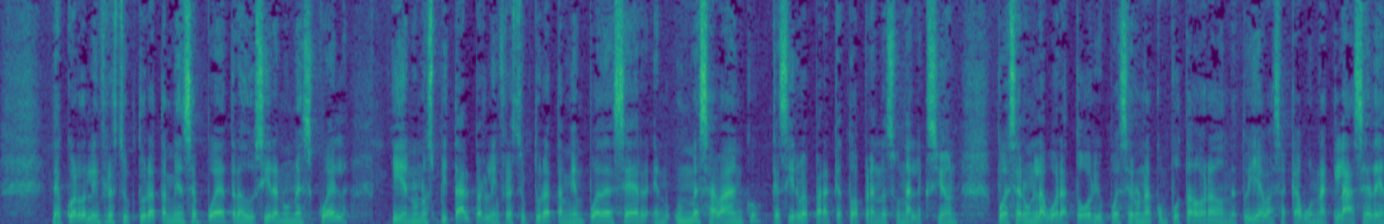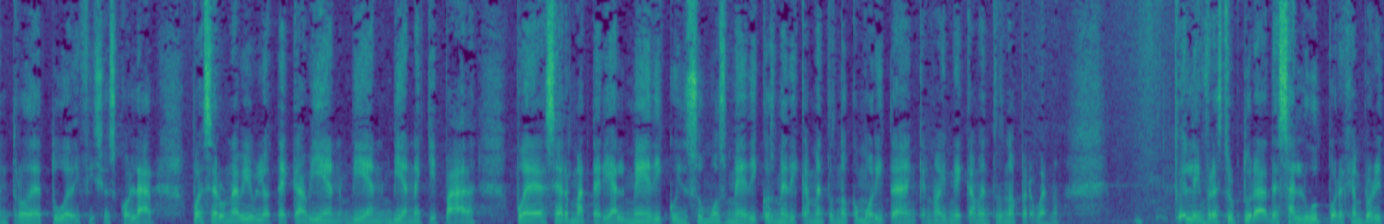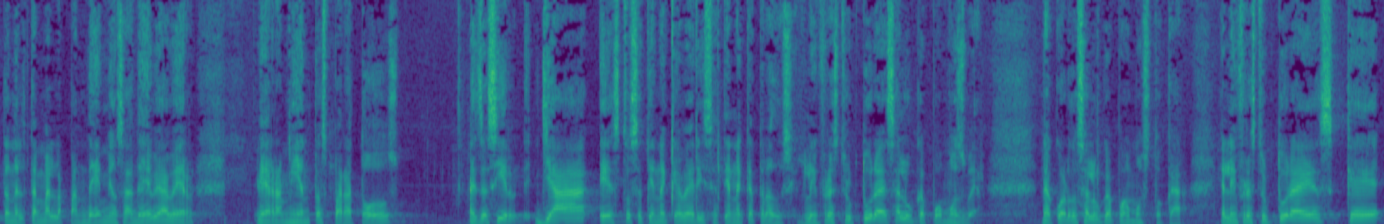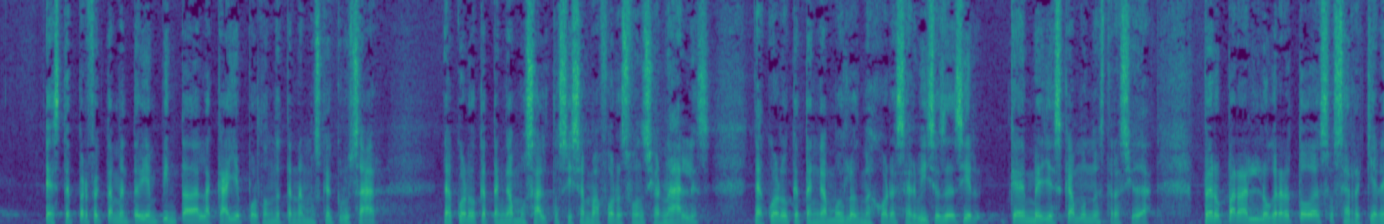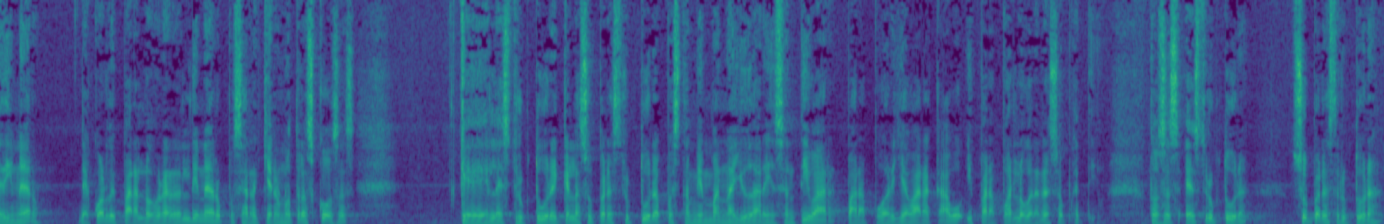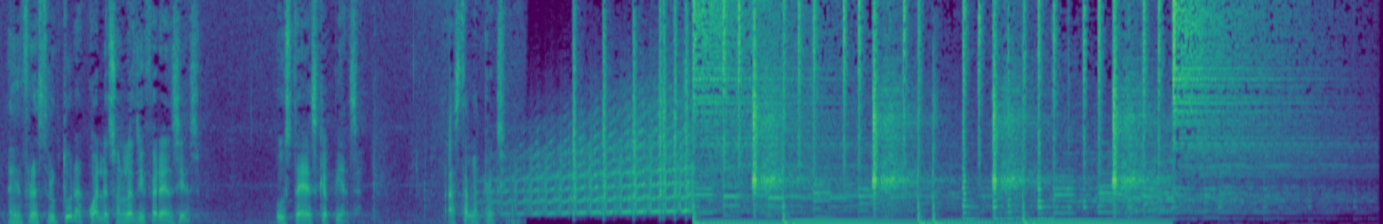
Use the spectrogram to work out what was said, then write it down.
De acuerdo, la infraestructura también se puede traducir en una escuela y en un hospital, pero la infraestructura también puede ser en un mesabanco que sirve para que tú aprendas una lección, puede ser un laboratorio, puede ser una computadora donde tú llevas a cabo una clase dentro de tu edificio escolar, puede ser una biblioteca bien, bien, bien equipada, puede ser material médico, insumos médicos, medicamentos, no como ahorita en que no hay medicamentos, no, pero bueno, la infraestructura de salud, por ejemplo, ahorita en el tema de la pandemia, o sea, debe haber herramientas para todos. Es decir, ya esto se tiene que ver y se tiene que traducir. La infraestructura es algo que podemos ver, ¿de acuerdo? Es algo que podemos tocar. La infraestructura es que esté perfectamente bien pintada la calle por donde tenemos que cruzar, de acuerdo que tengamos altos y semáforos funcionales, de acuerdo que tengamos los mejores servicios, es decir, que embellezcamos nuestra ciudad. Pero para lograr todo eso se requiere dinero, ¿de acuerdo? Y para lograr el dinero pues se requieren otras cosas que la estructura y que la superestructura pues también van a ayudar a incentivar para poder llevar a cabo y para poder lograr ese objetivo. Entonces, estructura, superestructura e infraestructura. ¿Cuáles son las diferencias? ¿Ustedes qué piensan? Hasta la próxima.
